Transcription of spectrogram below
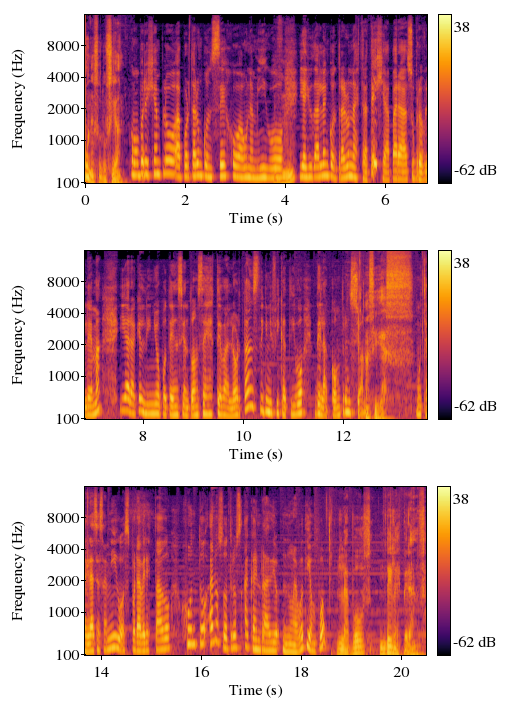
una solución. Como por ejemplo aportar un consejo a un amigo y ayudarle a encontrar una estrategia para su problema y hará que el niño potencie entonces este valor tan significativo de la comprensión. Así es. Muchas gracias amigos por haber estado junto a nosotros acá en Radio Nuevo Tiempo. La voz de la esperanza.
